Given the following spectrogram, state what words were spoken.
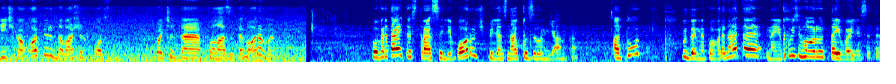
Річка Опір до ваших послуг. Хочете полазити горами? Повертайте з траси ліворуч біля знаку Зелем'янка. А тут, куди не повернете, на якусь гору та й вилізете.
